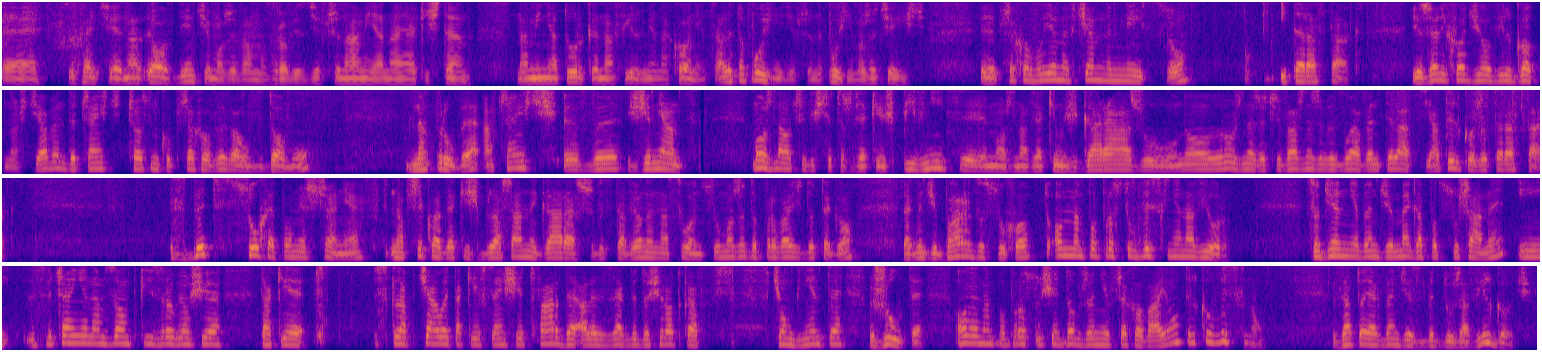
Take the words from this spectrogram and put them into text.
e, słuchajcie, na, o, zdjęcie może wam zrobię z dziewczynami na jakiś ten, na miniaturkę, na filmie, na koniec, ale to później dziewczyny, później, możecie iść. E, przechowujemy w ciemnym miejscu i teraz tak, jeżeli chodzi o wilgotność, ja będę część czosnku przechowywał w domu, na próbę, a część w ziemiance. Można oczywiście też w jakiejś piwnicy, można w jakimś garażu, no różne rzeczy. Ważne, żeby była wentylacja, tylko że teraz tak. Zbyt suche pomieszczenie, na przykład jakiś blaszany garaż wystawiony na słońcu, może doprowadzić do tego, że jak będzie bardzo sucho, to on nam po prostu wyschnie na wiór codziennie będzie mega podsuszany i zwyczajnie nam ząbki zrobią się takie sklapciałe, takie w sensie twarde, ale jakby do środka wciągnięte, żółte. One nam po prostu się dobrze nie przechowają, tylko wyschną. Za to jak będzie zbyt duża wilgoć,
